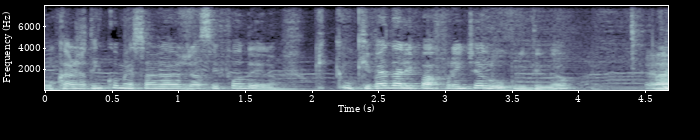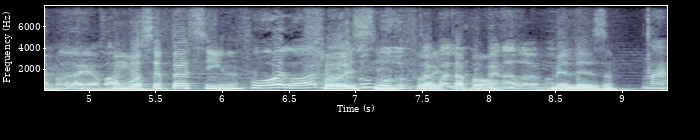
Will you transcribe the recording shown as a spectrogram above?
O cara já tem que começar já, já se fodendo. O que, o que vai dali pra frente é lucro, entendeu? Aí a. Com você foi assim, né? Foi, lógico. Foi, todo sim, mundo foi, trabalhou tá com o bom. pé na lama. Beleza. É.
